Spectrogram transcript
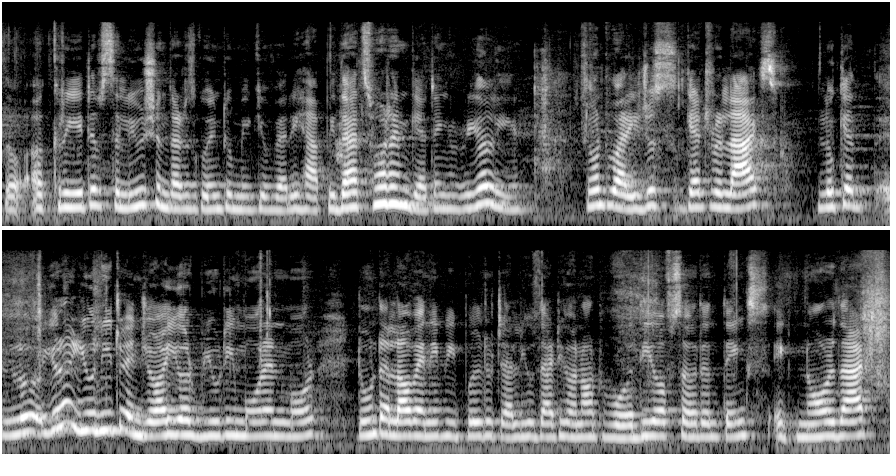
so a creative solution that is going to make you very happy. That's what i'm getting really. Don't worry just get relaxed. Look at look, you know you need to enjoy your beauty more and more. Don't allow any people to tell you that you are not worthy of certain things. Ignore that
